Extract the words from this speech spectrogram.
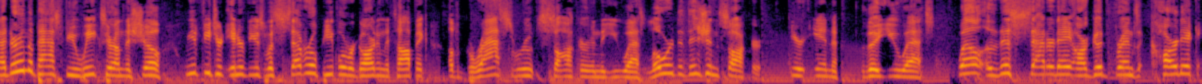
Now, during the past few weeks here on the show, we have featured interviews with several people regarding the topic of grassroots soccer in the U.S., lower division soccer here in the U.S. Well, this Saturday, our good friends Kartik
